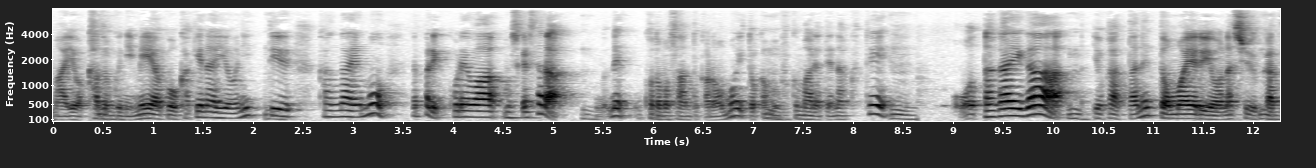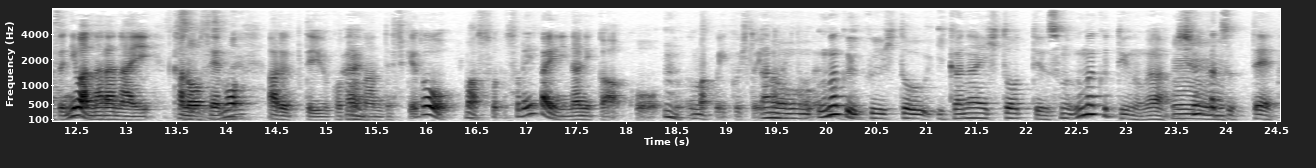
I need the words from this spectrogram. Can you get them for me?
まあ、要は家族に迷惑をかけないようにっていう考えもやっぱりこれはもしかしたら、ね、子供さんとかの思いとかも含まれてなくて、うん。お互いがうん。良かったねって思えるような就活にはならない可能性もあるっていうことなんですけど、まあ、そそれ以外に何かこう,、ううんまくいく人いあかない人のうまくいく人いかない人っていうそのうまくっていうのが、うん。就活って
